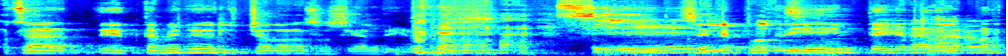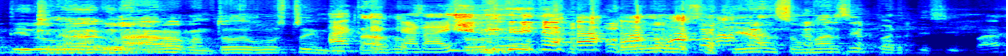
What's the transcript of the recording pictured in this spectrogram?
O sea, eh, también eres luchadora social, digamos. Sí. Se le podría Sí, integrar claro, al partido claro, con todo gusto, invitados. Ah, caray. Todos, todos los que quieran sumarse y participar.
